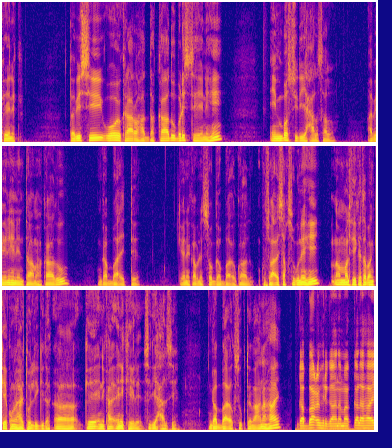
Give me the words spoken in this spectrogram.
kenik. Tabisi wo ikraaro haddakaadu badhisehenihi imbo sidii xalsal abenihinin taamah kaadu gabbacitte keene kabnesogabacukad kusaacisaq sugnehi namalfi kataban ke kunahai tolligida ke enik hele sidii xalsi gabacok sugte macnahai gabaco hirgaanamakkalahay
